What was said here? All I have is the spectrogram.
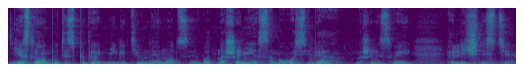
если он будет испытывать негативные эмоции в отношении самого себя, в отношении своей личности,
